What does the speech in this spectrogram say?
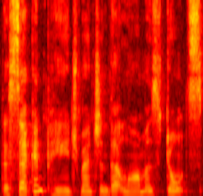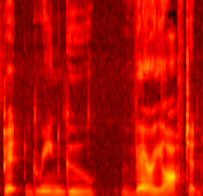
The second page mentioned that llamas don't spit green goo very often.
